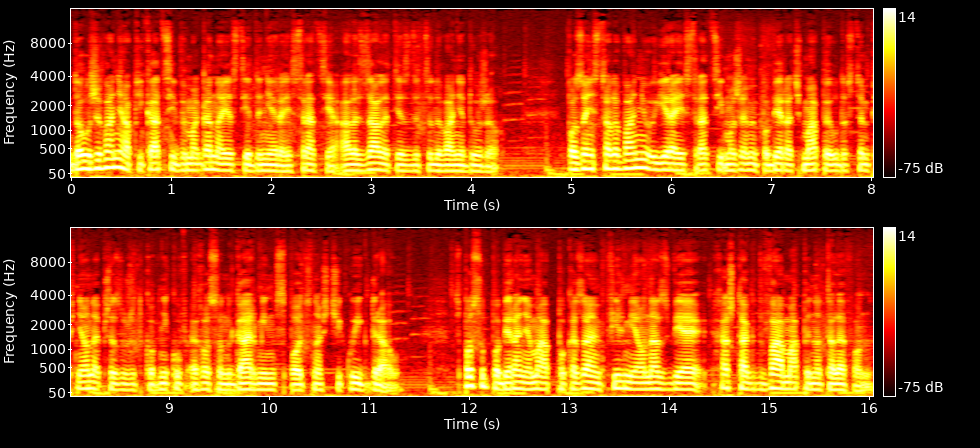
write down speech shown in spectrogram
Do używania aplikacji wymagana jest jedynie rejestracja, ale zalet jest zdecydowanie dużo. Po zainstalowaniu i rejestracji możemy pobierać mapy udostępnione przez użytkowników Echoson Garmin w społeczności QuickDraw. Sposób pobierania map pokazałem w filmie o nazwie hashtag 2 mapy na telefon.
